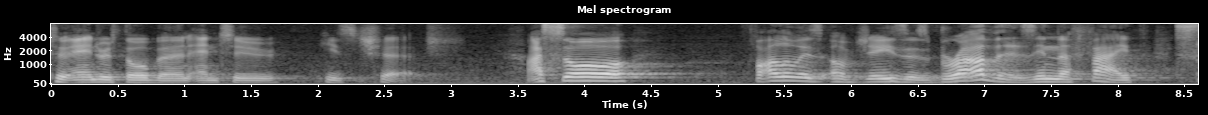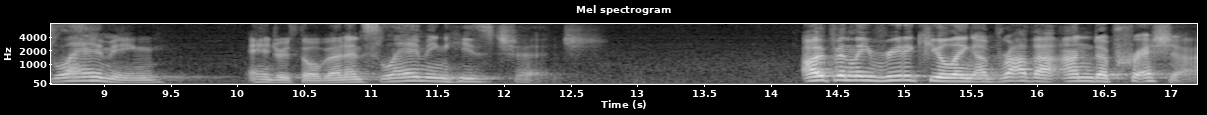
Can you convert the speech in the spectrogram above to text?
to Andrew Thorburn and to his church. I saw followers of Jesus, brothers in the faith, slamming Andrew Thorburn and slamming his church openly ridiculing a brother under pressure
